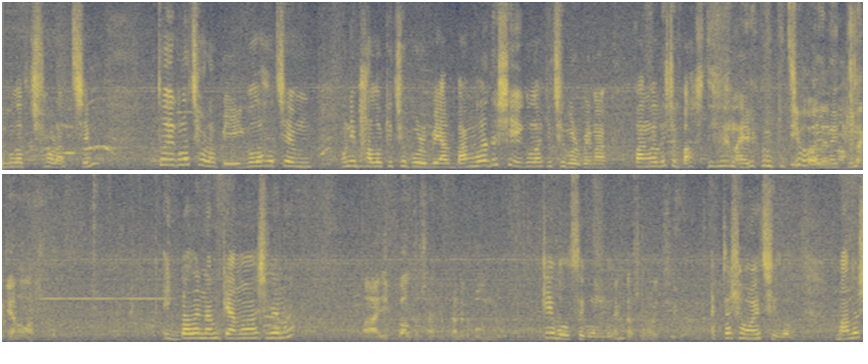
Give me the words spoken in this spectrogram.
এগুলো ছড়াচ্ছেন। তো এগুলো ছড়াবে এগুলো হচ্ছে উনি ভালো কিছু করবে আর বাংলাদেশে এগুলো কিছু করবে না। বাংলাদেশে বাস দিবে না এরকম কিছু হয় নাকি? ইকবালের নাম কেন আসবে না? হ্যাঁ ইকবাল তো শাকিব খানের বন্ধু। কে বলছে বন্ধু? একটা সময় ছিল। একটা সময় ছিল। মানুষ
